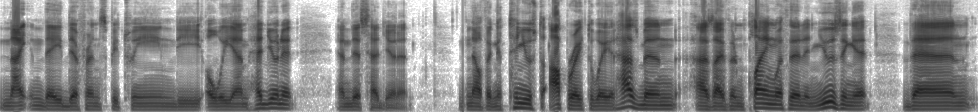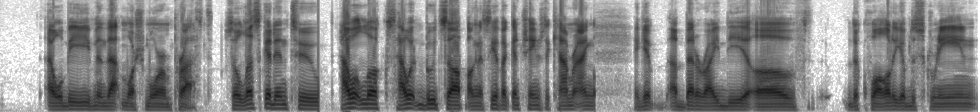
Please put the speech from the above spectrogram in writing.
night and day difference between the OEM head unit and this head unit. Now, if it continues to operate the way it has been, as I've been playing with it and using it, then I will be even that much more impressed. So let's get into how it looks, how it boots up. I'm going to see if I can change the camera angle and get a better idea of the quality of the screen,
